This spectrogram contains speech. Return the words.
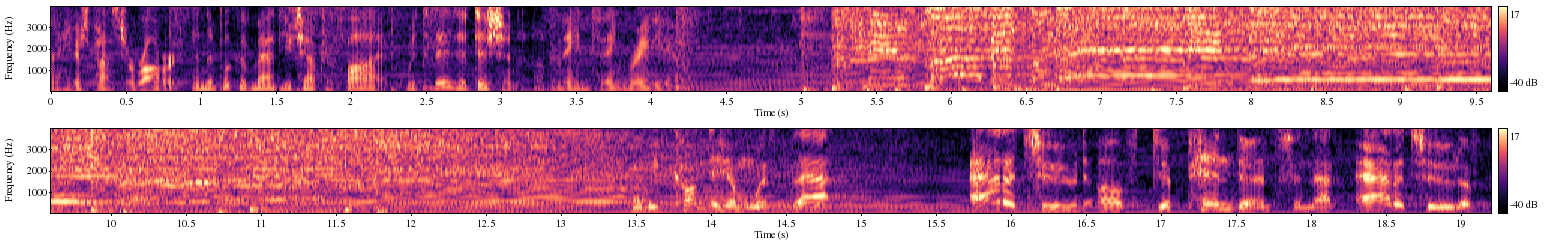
Now here's Pastor Robert in the book of Matthew, chapter 5, with today's edition of Main Thing Radio. His love is the main thing. When we come to Him with that attitude of dependence and that attitude of,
